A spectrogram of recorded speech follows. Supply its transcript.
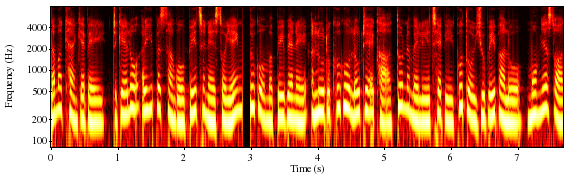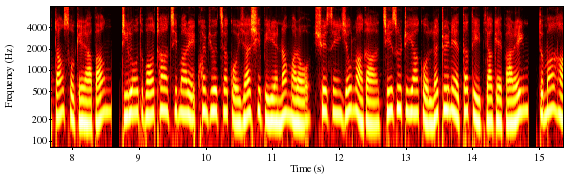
လက်မခံခဲ့ပေတကယ်လို့အဲ့ဒီပတ်စံကိုပေးချင်တယ်ဆိုရင်သူ့ကိုမပေးဘဲနဲ့အလူတစ်ခုခုလုပ်တဲ့အခါသူ့နာမည်လေးထည့်ပြီးကုသိုလ်ယူပေးပါလို့မုံမြတ်စွာတောင်းဆိုခဲ့တာပါ ဒီလိုသဘောထားကြီးမားတဲ့ခွင့်ပြုချက်ကိုရရှိပြီးတဲ့နောက်မှာတော့ရွှေစင်ရုံလာကဂျေစုတရားကိုလက်တွေ့နဲ့သက်သေပြခဲ့ပါတယ်။ဓမ္မဟာ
